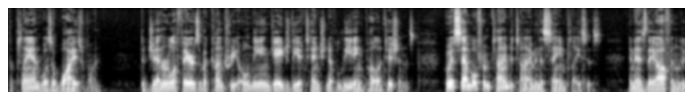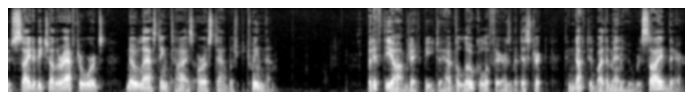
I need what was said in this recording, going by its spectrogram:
The plan was a wise one. The general affairs of a country only engage the attention of leading politicians, who assemble from time to time in the same places, and as they often lose sight of each other afterwards, no lasting ties are established between them. But if the object be to have the local affairs of a district conducted by the men who reside there,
